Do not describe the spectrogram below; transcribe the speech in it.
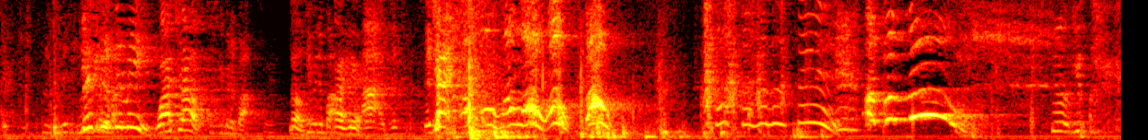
just- just give Listen to me. Watch out. Just give me the box. No, Just give me the box. right here. All right, just, just Catch. Oh, oh, oh, oh, oh, oh.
